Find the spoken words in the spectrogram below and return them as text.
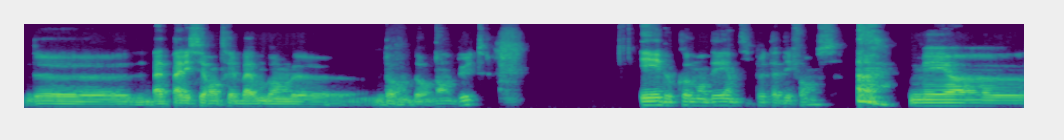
de ne bah, pas laisser rentrer le ballon dans le but et de commander un petit peu ta défense. Mais euh,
